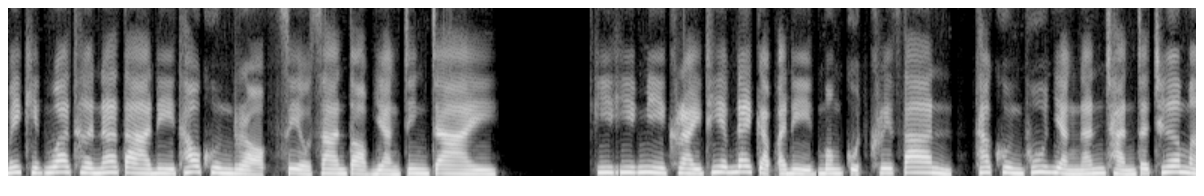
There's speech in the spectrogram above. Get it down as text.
ไม่คิดว่าเธอหน้าตาดีเท่าคุณหรอกเสี่ยวซานตอบอย่างจริงใจฮิฮิมีใครเทียบได้กับอดีตมงกุฎคริสตัลถ้าคุณพูดอย่างนั้นฉันจะเชื่อไหม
